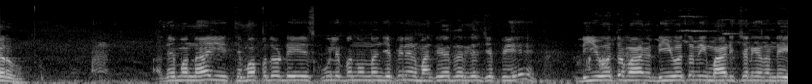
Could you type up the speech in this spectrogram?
గారు అదే మొన్న ఈ తిమ్మప్పతోటి స్కూల్ ఇబ్బంది ఉందని చెప్పి నేను మంత్రి గారి దగ్గరికి చెప్పి డిఈఓతో మా డిఈఓతో మీకు మాట ఇచ్చాను కదండి.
